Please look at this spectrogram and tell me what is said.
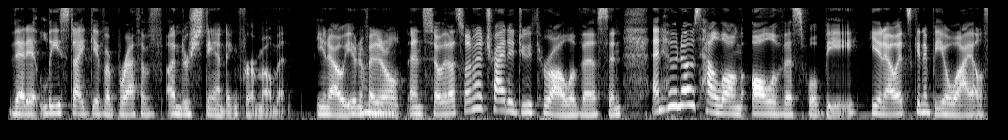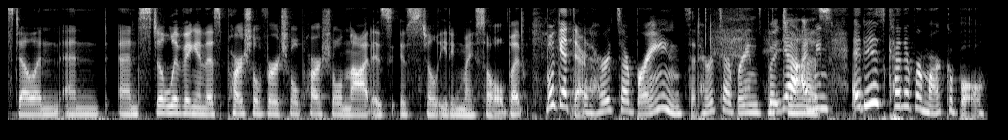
that at least I give a breath of understanding for a moment you know even if i mm-hmm. don't and so that's what i'm going to try to do through all of this and and who knows how long all of this will be you know it's going to be a while still and and and still living in this partial virtual partial not is is still eating my soul but we'll get there. It hurts our brains. It hurts our brains. But It yeah, I mean, it is kind of remarkable.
